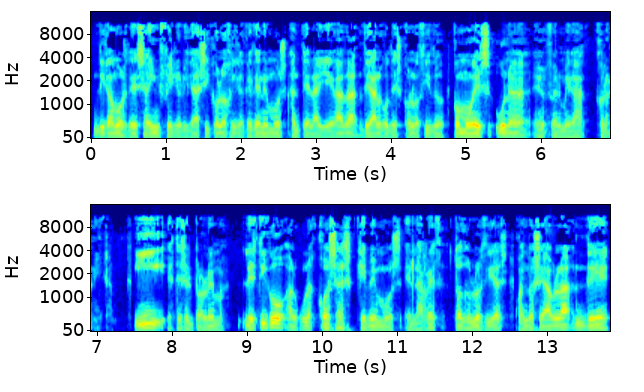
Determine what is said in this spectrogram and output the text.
digamos, de esa inferioridad psicológica que tenemos ante la llegada de algo desconocido como es una enfermedad crónica. Y este es el problema. Les digo algunas cosas que vemos en la red todos los días cuando se habla de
